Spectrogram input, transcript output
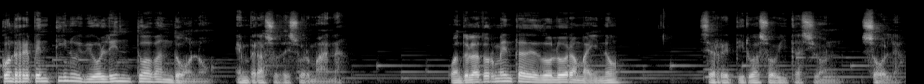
con repentino y violento abandono en brazos de su hermana. Cuando la tormenta de dolor amainó, se retiró a su habitación sola.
